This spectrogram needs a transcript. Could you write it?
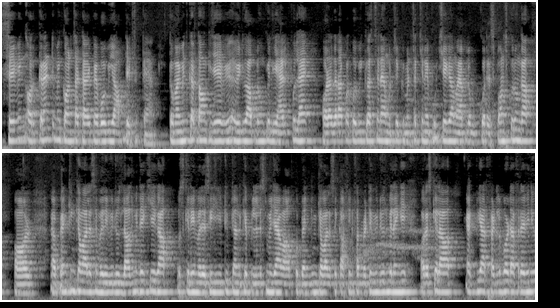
सेविंग और करंट में कौन सा टाइप है, वो भी आप देख सकते हैं। तो मैं उम्मीद करता हूँ कि ये वीडियो आप लोगों के लिए हेल्पफुल है, और अगर आपका कोई भी क्वेश्चन है, मुझसे कमेंट सेक्शन में पूछिएगा, मैं आप लोगों को रिस्पॉन्स करूँगा। और बैंकिंग के हवाले से मेरी वीडियोस लाजमी देखिएगा। उसके लिए मेरे सी यूट्यूब चैनल के प्लेलिस्ट में जाए आपको बैंकिंग के हवाले से काफ़ी इन्फॉर्मेटिव वीडियोस मिलेंगी। और इसके अलावा F B R federal board of revenue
